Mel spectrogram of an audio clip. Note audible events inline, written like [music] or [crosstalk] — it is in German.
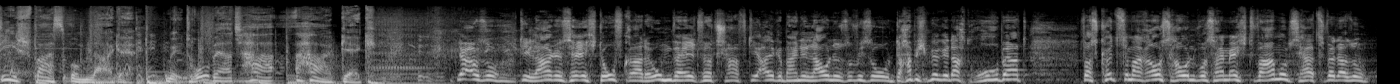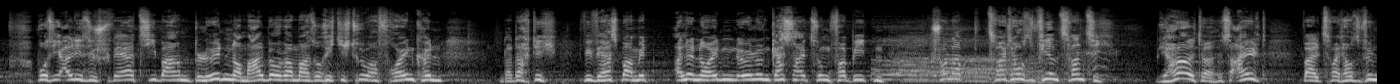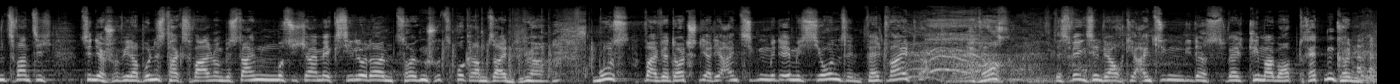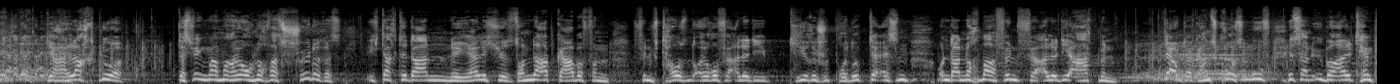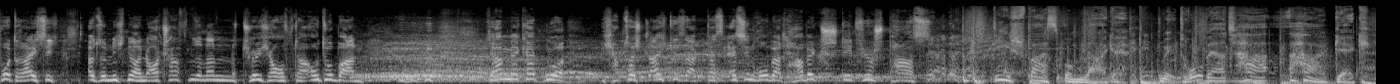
Die Spaßumlage mit Robert H. H. Gag. Ja, also die Lage ist ja echt doof gerade. Umwelt, Wirtschaft, die allgemeine Laune sowieso. Und da habe ich mir gedacht, Robert, was könntest du mal raushauen, wo es einem echt warm ums Herz wird? Also, wo sich all diese schwer erziehbaren, blöden Normalbürger mal so richtig drüber freuen können. Und da dachte ich, wie wär's mal mit alle neuen Öl- und Gasheizungen verbieten? Schon ab 2024. Ja, Alter, es eilt, weil 2025 sind ja schon wieder Bundestagswahlen und bis dahin muss ich ja im Exil oder im Zeugenschutzprogramm sein. [laughs] Ja, muss, weil wir Deutschen ja die einzigen mit Emissionen sind, weltweit. Ja doch, deswegen sind wir auch die einzigen, die das Weltklima überhaupt retten können. Ja, lacht nur. Deswegen machen wir auch noch was Schöneres. Ich dachte da an eine jährliche Sonderabgabe von 5000 Euro für alle, die tierische Produkte essen und dann nochmal 5 für alle, die atmen. Ja, und der ganz große Move ist dann überall Tempo 30. Also nicht nur in Ortschaften, sondern natürlich auch auf der Autobahn. [laughs] ja, meckert nur. Ich hab's euch gleich gesagt, das S in Robert Habeck steht für Spaß. Die Spaßumlage mit Robert H. H. Gag.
